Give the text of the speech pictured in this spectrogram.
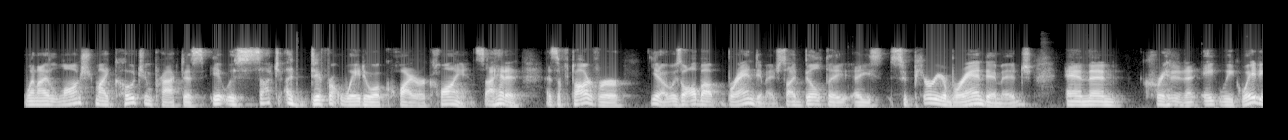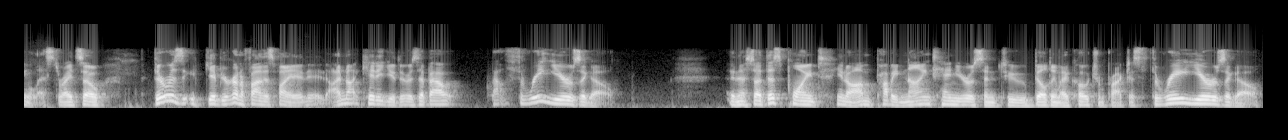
when I launched my coaching practice, it was such a different way to acquire clients. I had a, as a photographer, you know, it was all about brand image. So I built a, a superior brand image and then created an eight week waiting list, right? So there was, Gib, you're going to find this funny. I'm not kidding you. There was about, about three years ago. And so at this point, you know, I'm probably nine, ten years into building my coaching practice. Three years ago,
